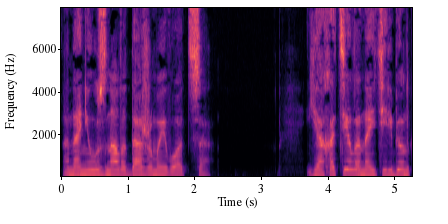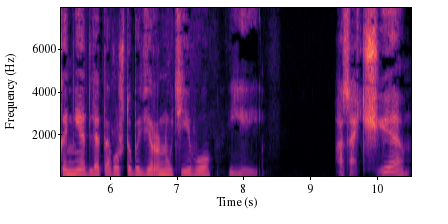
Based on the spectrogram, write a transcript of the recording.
Она не узнала даже моего отца — я хотела найти ребенка не для того, чтобы вернуть его ей. А зачем?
